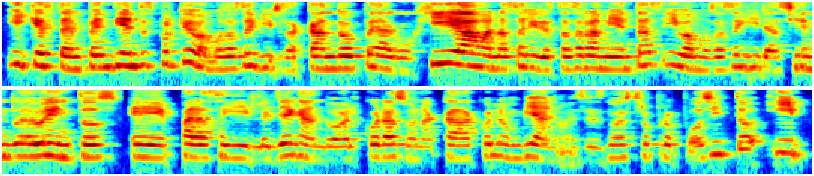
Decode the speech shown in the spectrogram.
y que estén pendientes porque vamos a seguir sacando pedagogía, van a salir estas herramientas y vamos a seguir haciendo eventos eh, para seguirle llegando al corazón a cada colombiano. Ese es nuestro propósito y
